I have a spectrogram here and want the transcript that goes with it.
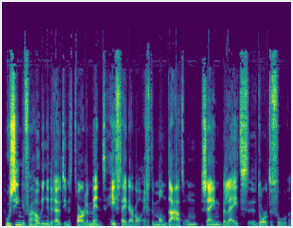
Hoe zien de verhoudingen eruit in het parlement? Heeft hij daar wel echt een mandaat om zijn beleid door te voeren?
